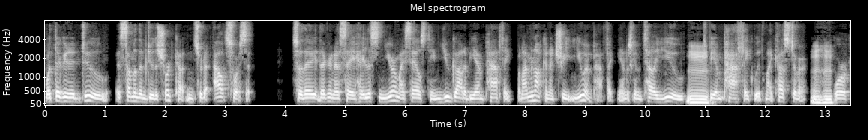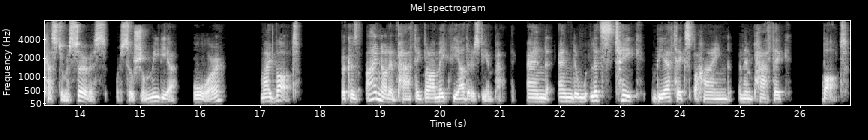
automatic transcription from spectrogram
what they're going to do is some of them do the shortcut and sort of outsource it. So they, they're going to say, hey, listen, you're my sales team. You got to be empathic, but I'm not going to treat you empathically. I'm just going to tell you Mm, to be empathic with my customer mhm. or customer service or social media or my bot because I'm not empathic, but I'll make the others be empathic. And, and let's take the ethics behind an empathic bot.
